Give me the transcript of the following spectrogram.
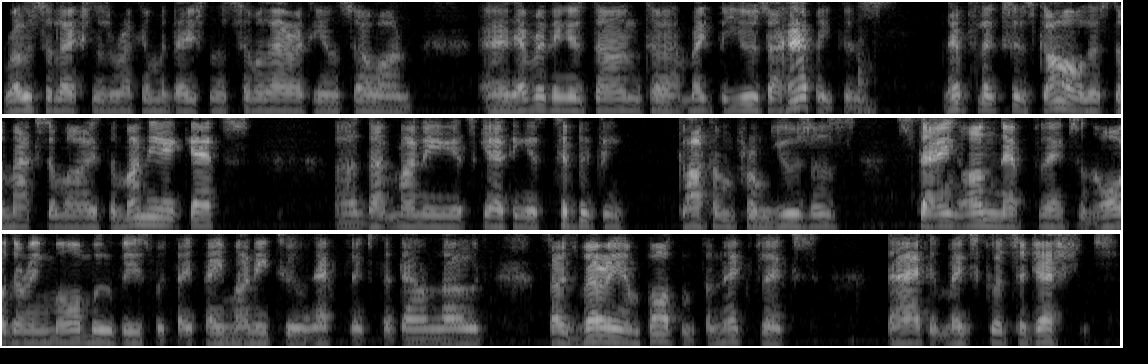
row selection is a recommendation. The similarity and so on. And everything is done to make the user happy because Netflix's goal is to maximize the money it gets. Uh, that money it's getting is typically gotten from users staying on Netflix and ordering more movies, which they pay money to Netflix to download. So it's very important for Netflix that it makes good suggestions.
